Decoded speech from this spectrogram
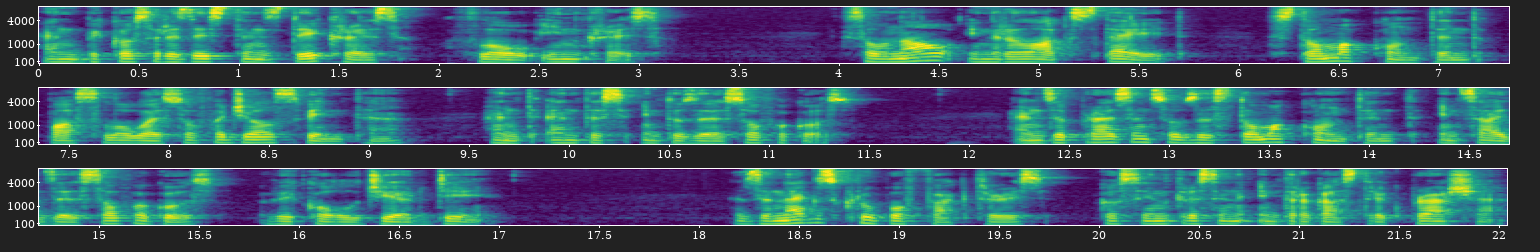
And because resistance decrease, flow increase. So now in relaxed state, stomach content pass lower esophageal sphincter and enters into the esophagus. And the presence of the stomach content inside the esophagus we call GERD. The next group of factors cause increase in intragastric pressure.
